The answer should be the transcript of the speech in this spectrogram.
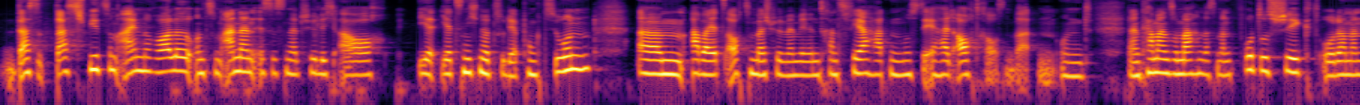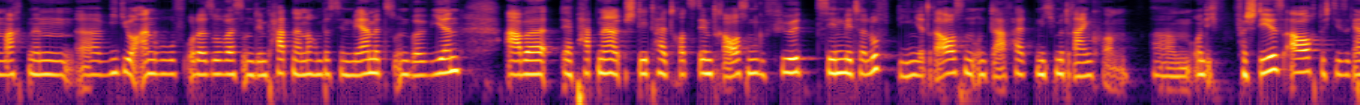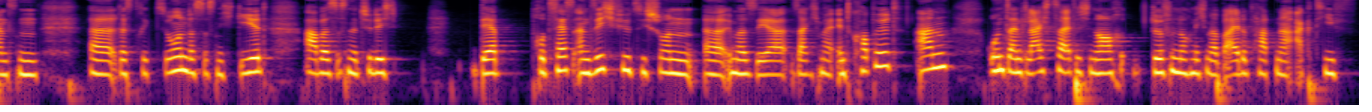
das, das spielt zum einen eine Rolle und zum anderen ist es natürlich auch jetzt nicht nur zu der Punktion, ähm, aber jetzt auch zum Beispiel, wenn wir einen Transfer hatten, musste er halt auch draußen warten. Und dann kann man so machen, dass man Fotos schickt oder man macht einen äh, Videoanruf oder sowas, um den Partner noch ein bisschen mehr mit zu involvieren. Aber der Partner steht halt trotzdem draußen, gefühlt zehn Meter Luftlinie draußen und darf halt nicht mit reinkommen. Um, und ich verstehe es auch durch diese ganzen äh, Restriktionen, dass das nicht geht. Aber es ist natürlich der Prozess an sich fühlt sich schon äh, immer sehr, sag ich mal, entkoppelt an und dann gleichzeitig noch dürfen noch nicht mal beide Partner aktiv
